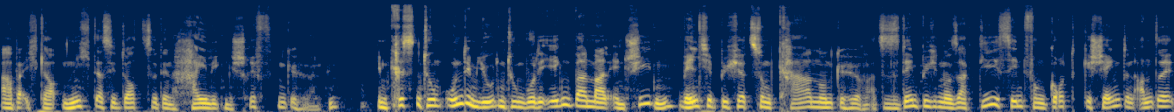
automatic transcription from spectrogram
aber ich glaube nicht, dass sie dort zu den heiligen Schriften gehören. Im Christentum und im Judentum wurde irgendwann mal entschieden, welche Bücher zum Kanon gehören. Also zu den Büchern, wo man sagt, die sind von Gott geschenkt und andere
